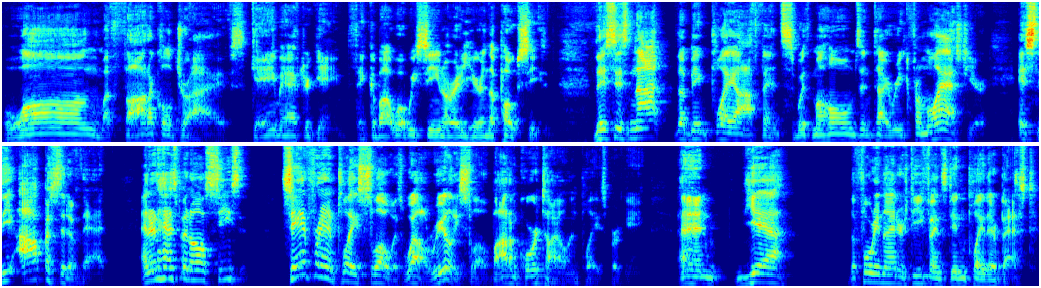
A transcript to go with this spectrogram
Long, methodical drives, game after game. Think about what we've seen already here in the postseason. This is not the big play offense with Mahomes and Tyreek from last year. It's the opposite of that. And it has been all season. San Fran plays slow as well, really slow, bottom quartile in plays per game. And yeah, the 49ers defense didn't play their best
